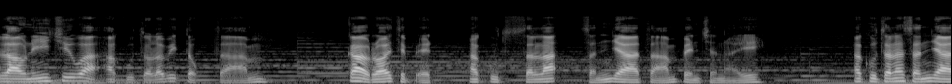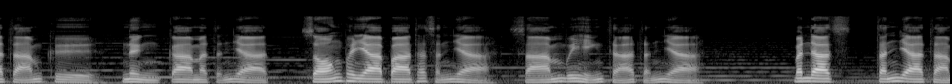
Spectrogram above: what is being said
เหล่านี้ชื่อว่าอากุศลวิตกสาม911 อกุศลสัญญาสามเป็นไนอกุศลสัญญาสามคือ 1. กามสัญญา 2. พยาปาทสัญญา 3. วิหิงสาสัญญา บรรดาสัญญาสาม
